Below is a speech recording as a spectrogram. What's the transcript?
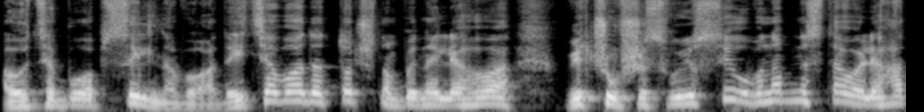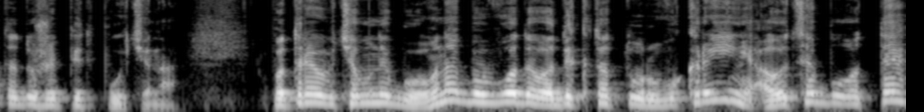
але це була б сильна влада. І ця влада точно би не лягла, відчувши свою силу, вона б не стала лягати дуже під Путіна. Потреби в цьому не було. Вона б вводила диктатуру в Україні, але це було те,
